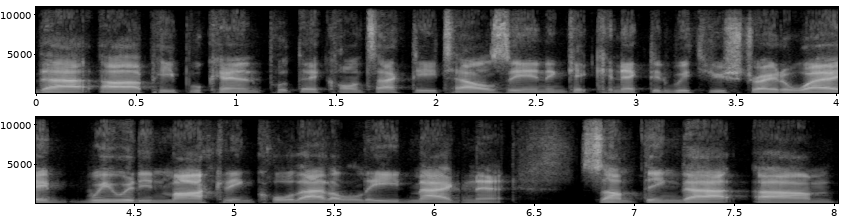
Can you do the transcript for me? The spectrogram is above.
that uh, people can put their contact details in and get connected with you straight away. We would in marketing call that a lead magnet, something that um,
